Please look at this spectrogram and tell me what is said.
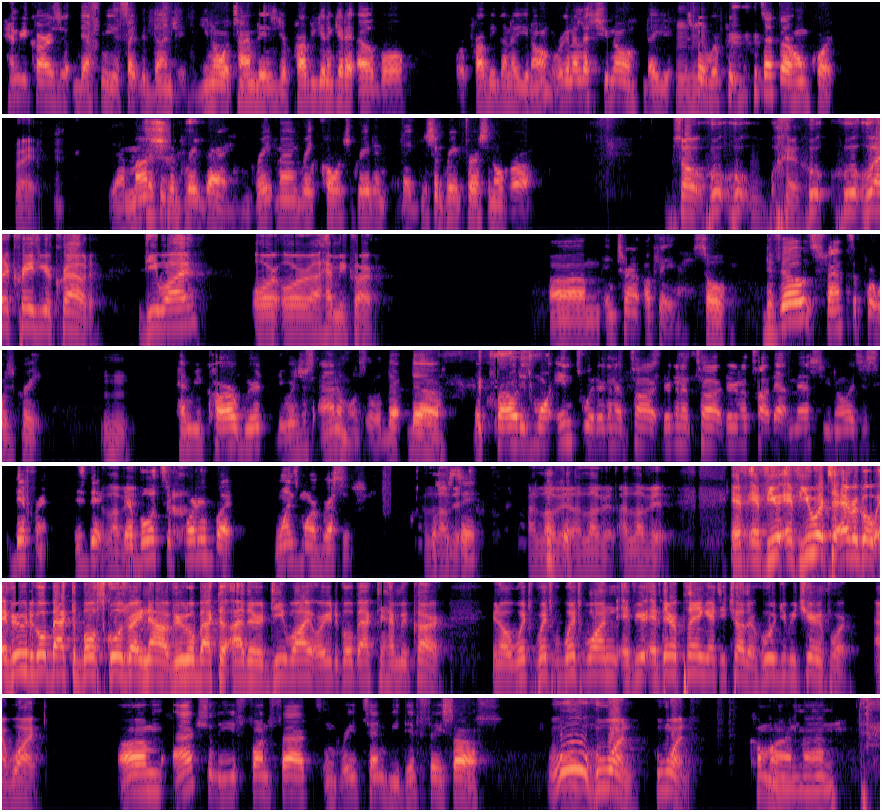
Henry Carr is definitely it's like the dungeon you know what time it is you're probably gonna get an elbow we're probably gonna you know we're gonna let you know that you, mm-hmm. we're protect our home court right yeah, Monica is a great guy, great man, great coach, great and like just a great person overall. So who who who who who had a crazier crowd, DY or or uh, Henry Carr? Um, in turn, okay, so d'Youville's fan support was great. Mm-hmm. Henry Carr, we're we're just animals. So the the the crowd is more into it. They're gonna talk. They're gonna talk. They're gonna talk that mess. You know, it's just different. It's di- they're it. both supportive, but one's more aggressive. I love it. I love it. I love it. I love it. If if you if you were to ever go if you were to go back to both schools right now, if you go back to either DY or you to go back to Henry Carr, you know which which which one if you if they were playing against each other, who would you be cheering for and why? Um, actually, fun fact: in grade ten, we did face off. Ooh, who won? Who won? Come on, man.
